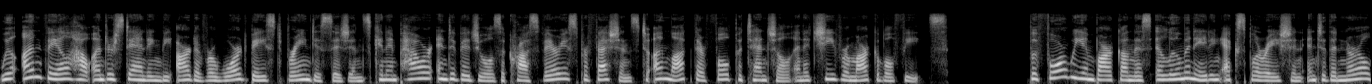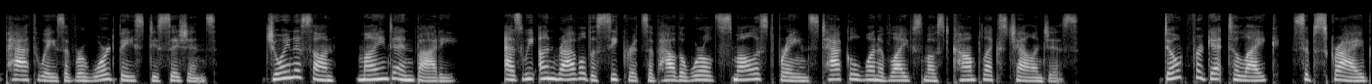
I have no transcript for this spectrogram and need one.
we'll unveil how understanding the art of reward based brain decisions can empower individuals across various professions to unlock their full potential and achieve remarkable feats. Before we embark on this illuminating exploration into the neural pathways of reward based decisions, join us on Mind and Body as we unravel the secrets of how the world's smallest brains tackle one of life's most complex challenges. Don't forget to like, subscribe,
